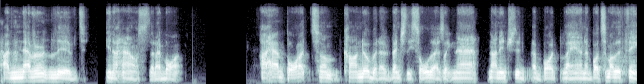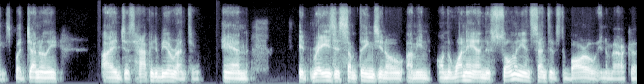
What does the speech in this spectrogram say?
I've never lived in a house that I bought. I have bought some condo, but I eventually sold it. I was like, nah, not interested. I bought land, I bought some other things, but generally, I'm just happy to be a renter. And it raises some things, you know. I mean, on the one hand, there's so many incentives to borrow in America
